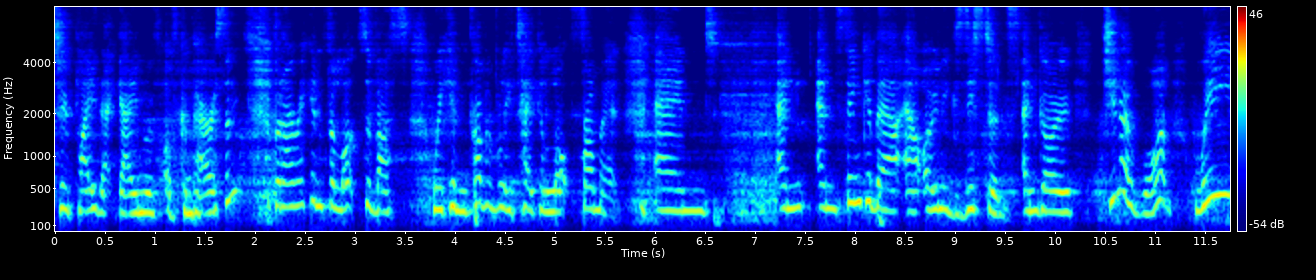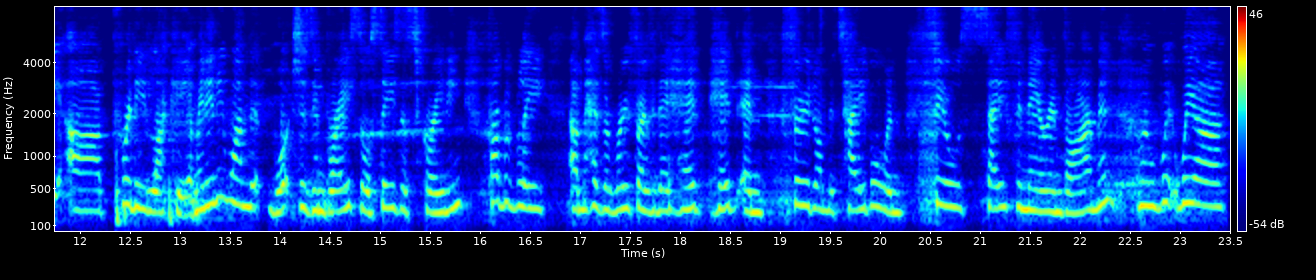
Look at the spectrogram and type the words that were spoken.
to play that game of, of comparison. But I reckon for lots of us, we can probably take a lot from it and and and think about our own existence and go, do you know what? We are pretty lucky. I mean, anyone that watches Embrace or sees a screening probably um, has a roof over their head, head and food on the table and feels safe in their environment. I mean, we, we are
